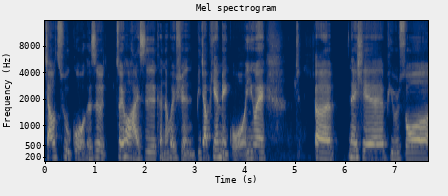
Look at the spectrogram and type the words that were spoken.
交触过，可是最后还是可能会选比较偏美国，因为呃那些比如说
